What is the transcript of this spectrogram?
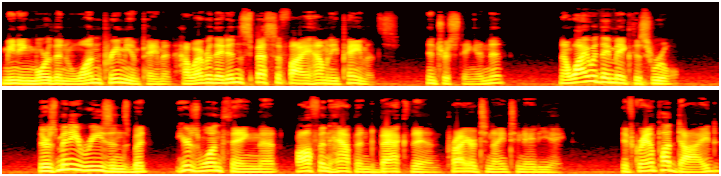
meaning more than one premium payment. However, they didn't specify how many payments. Interesting, isn't it? Now, why would they make this rule? There's many reasons, but here's one thing that often happened back then, prior to 1988. If grandpa died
